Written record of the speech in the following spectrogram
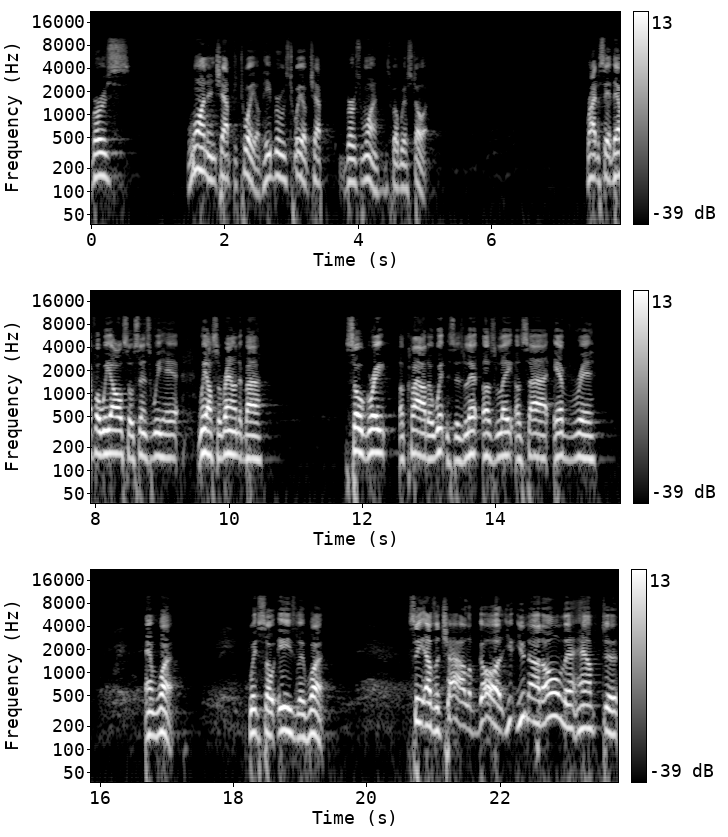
verse 1 in chapter 12. Hebrews 12, chapter, verse 1 is where we'll start. Writer said, therefore we also, since we had, we are surrounded by so great a cloud of witnesses, let us lay aside every, and what? Which so easily what? See, as a child of God, you, you not only have to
